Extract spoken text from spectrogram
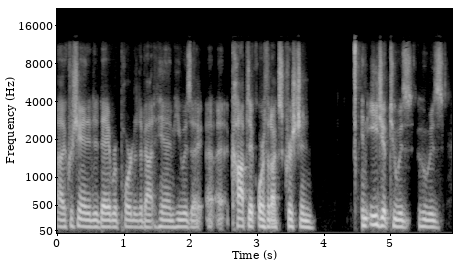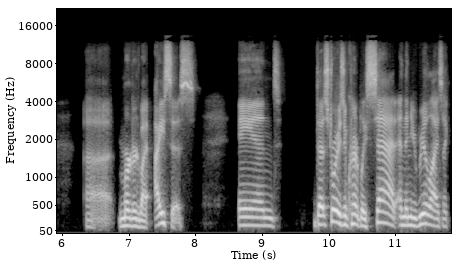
Uh, Christianity Today reported about him. He was a, a, Coptic Orthodox Christian in Egypt who was who was uh, murdered by ISIS, and that story is incredibly sad. And then you realize like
